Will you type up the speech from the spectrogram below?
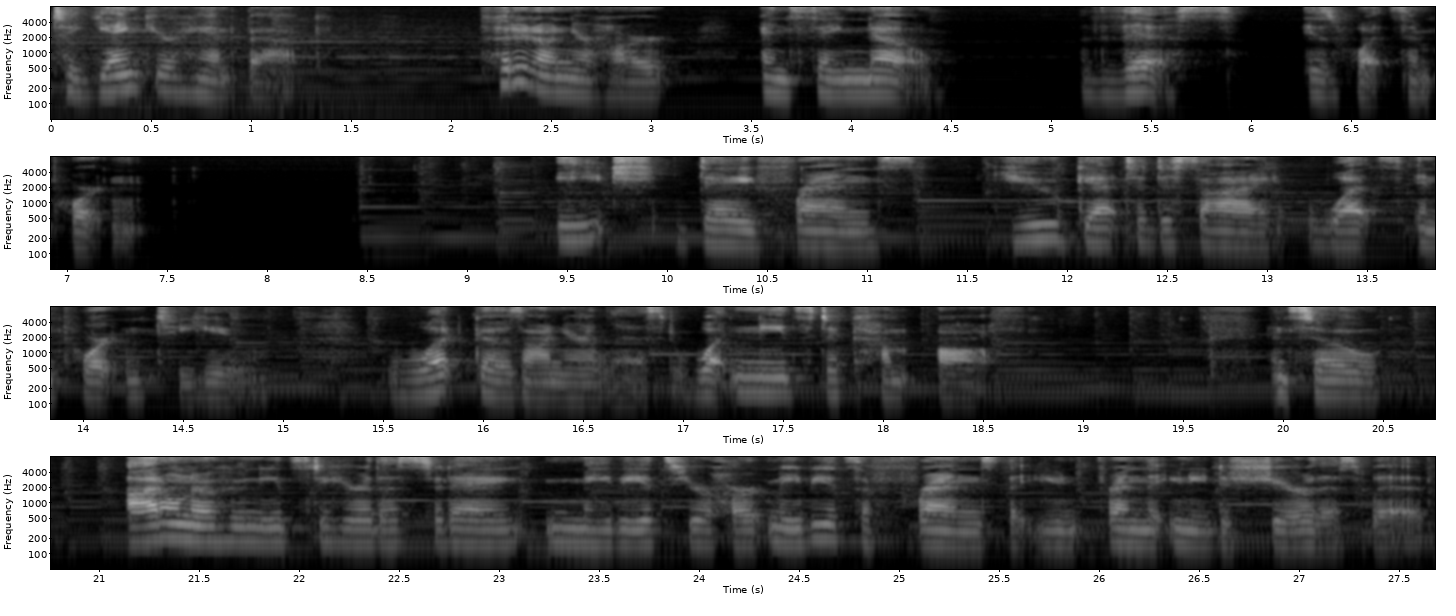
to yank your hand back, put it on your heart, and say, No, this is what's important. Each day, friends, you get to decide what's important to you, what goes on your list, what needs to come off. And so, I don't know who needs to hear this today. Maybe it's your heart, maybe it's a friend that you friend that you need to share this with.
